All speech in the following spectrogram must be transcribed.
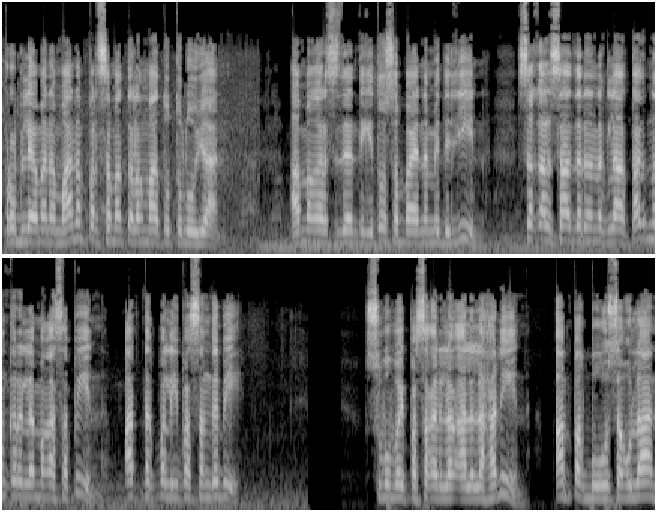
problema naman ang pansamantalang matutuluyan. Ang mga residente ito sa bayan ng Medellin sa kalsada na naglatag ng kanilang mga sapin at nagpalipas ng gabi. Sumubay pa sa kanilang alalahanin ang pagbuhos ng ulan.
